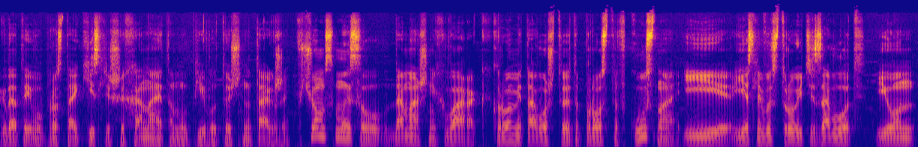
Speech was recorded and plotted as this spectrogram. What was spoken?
тогда ты его просто окислишь и хана этому пиву точно так же. В чем смысл домашних варок? Кроме того, что это просто вкусно, и если вы строите завод, и он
